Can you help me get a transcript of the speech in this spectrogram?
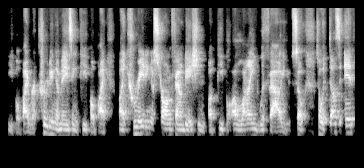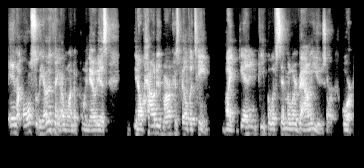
people, by recruiting amazing people, by by creating a strong foundation of people aligned with value. So so it does and, and also the other thing I wanted to point out is, you know, how did Marcus build a team? By getting people of similar values or or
